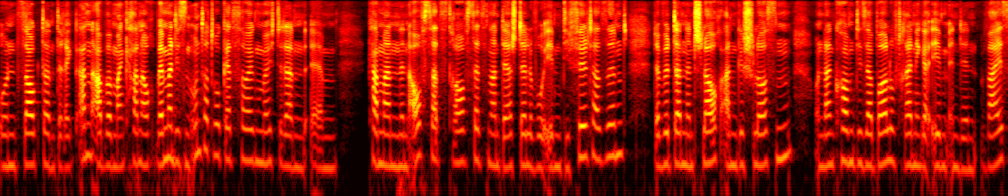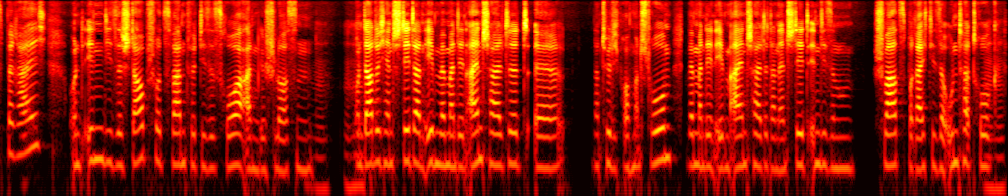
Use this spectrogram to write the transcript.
und saugt dann direkt an. Aber man kann auch, wenn man diesen Unterdruck erzeugen möchte, dann ähm, kann man einen Aufsatz draufsetzen an der Stelle, wo eben die Filter sind. Da wird dann ein Schlauch angeschlossen und dann kommt dieser Bauluftreiniger eben in den Weißbereich und in diese Staubschutzwand wird dieses Rohr angeschlossen. Mhm. Mhm. Und dadurch entsteht dann eben, wenn man den einschaltet, äh, natürlich braucht man Strom. Wenn man den eben einschaltet, dann entsteht in diesem Schwarzbereich dieser Unterdruck mhm.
